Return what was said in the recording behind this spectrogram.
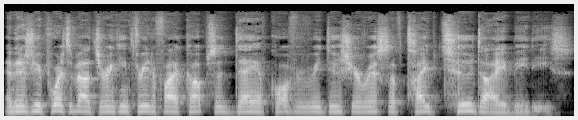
And there's reports about drinking three to five cups a day of coffee reduce your risk of type 2 diabetes.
